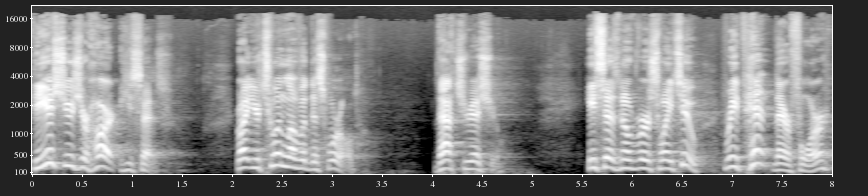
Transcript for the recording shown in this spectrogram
The issue is your heart, he says, right? You're too in love with this world. That's your issue. He says in verse 22 Repent, therefore,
